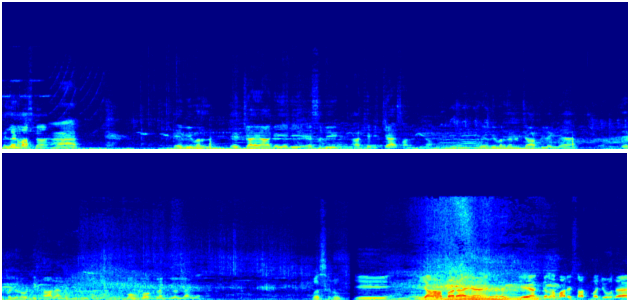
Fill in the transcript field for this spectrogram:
मिलन वास्ते? हाँ। ए व्यूअर ए चाय आ गई है जी एस भी आखे जी चाय सानू पीला हाँ। ए व्यूअर जन चाय पी लेने रोटी खा ಸಾಲ भूख लगी। हुई आई है। बस जी यहाँ पर आए हैं। ये अंकल हमारे साथ मौजूद है।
